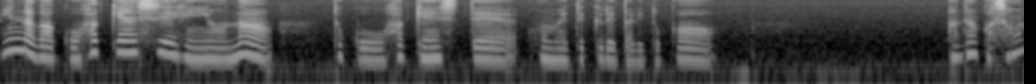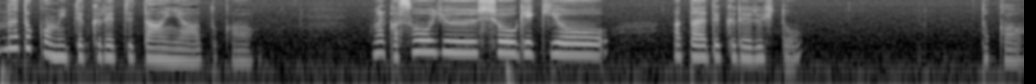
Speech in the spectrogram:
みんながこう発見しへんようなとこを発見して褒めてくれたりとかあなんかそんなとこ見てくれてたんやとかなんかそういう衝撃を与えてくれる人とか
